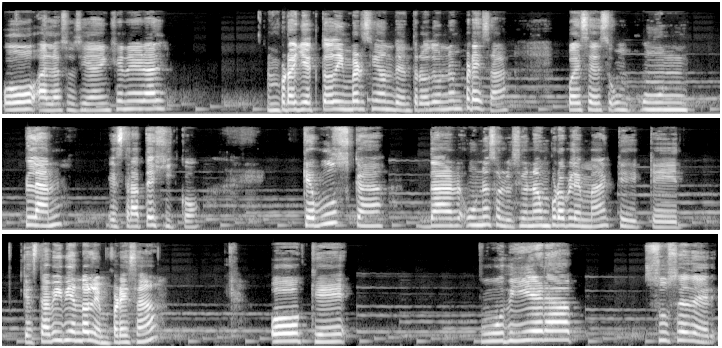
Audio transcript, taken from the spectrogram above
o a la sociedad en general. Un proyecto de inversión dentro de una empresa, pues es un plan estratégico que busca dar una solución a un problema que, está viviendo la empresa o que pudiera suceder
